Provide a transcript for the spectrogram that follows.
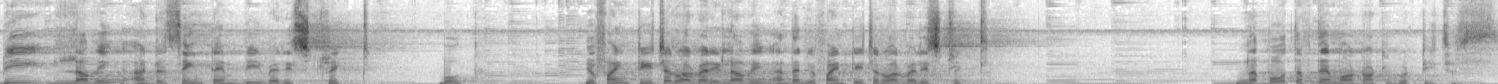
be loving and at the same time be very strict. Both. You find teacher who are very loving and then you find teacher who are very strict. both of them are not good teachers.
